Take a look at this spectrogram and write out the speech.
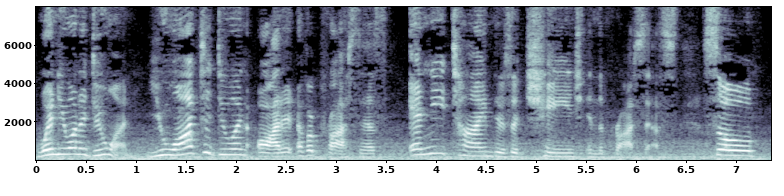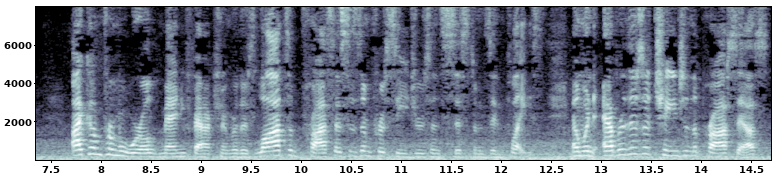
when do you want to do one? You want to do an audit of a process anytime there's a change in the process. So I come from a world of manufacturing where there's lots of processes and procedures and systems in place. And whenever there's a change in the process,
